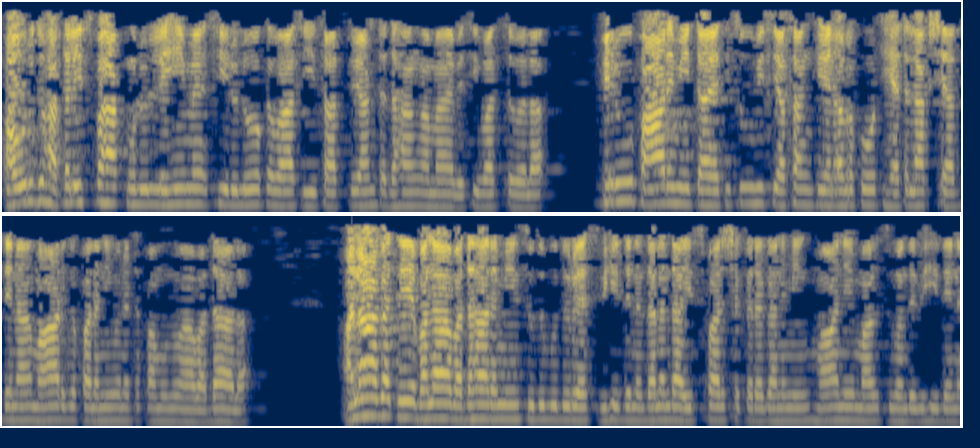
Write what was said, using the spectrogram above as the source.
අවුරුදු 45ක් මුළුල්ලෙහිම සියලු ලෝකවාසී සත්වයන්ට දහම් අමාය වෙසිවස්සවල පිරූ පාරමිතා ඇති සූවිසි අසංඛ්‍ය නව කෝටි 60 ලක්ෂයක් දෙනා මාර්ගඵල නිවනට පමුණුවා වදාලා අනාගතයේ බලා වදාරමින් සුදු බුදු රැස් විහිදෙන දලඳා ස්පර්ශ කරගනිමින් මානේ මල් සුවඳ විහිදෙන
